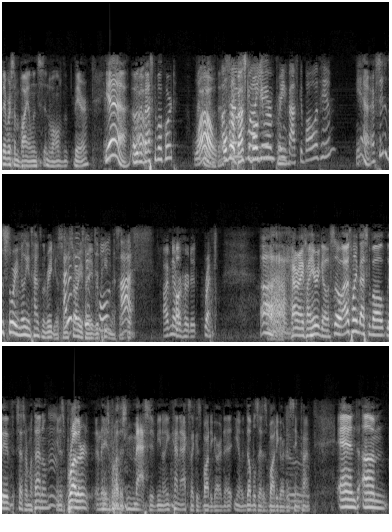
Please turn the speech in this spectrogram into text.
there was some violence involved there. Yeah, oh, the basketball court. Wow. about that. Over Also, a basketball while you were game? playing basketball with him? Yeah, I've said the story a million times on the radio, so I I'm don't sorry think if I you repeat told myself. us. I've never Oh. heard it. Right. Ah, all right, fine. Here we go. So I was playing basketball with Cesar Montano and his brother, and his brother's massive. You know, he kind of acts like his bodyguard. Uh, you know, doubles as his bodyguard at the same time. And um,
